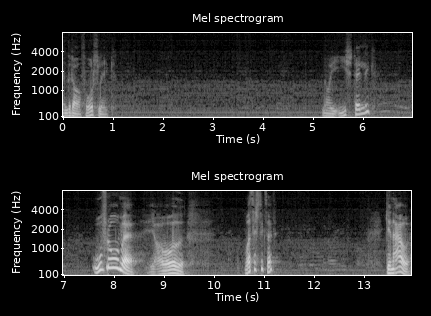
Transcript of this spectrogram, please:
Haben ihr da Vorschläge? Neue Einstellung. Aufräumen. Jawohl. Was hast du gesagt? Genau.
